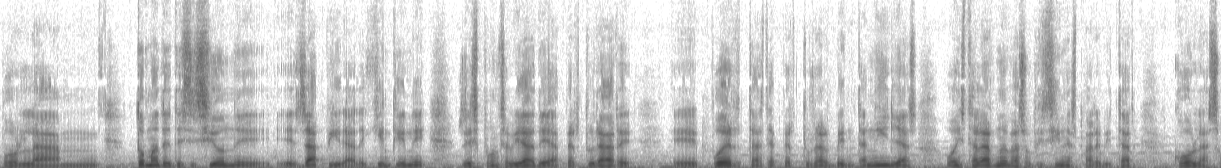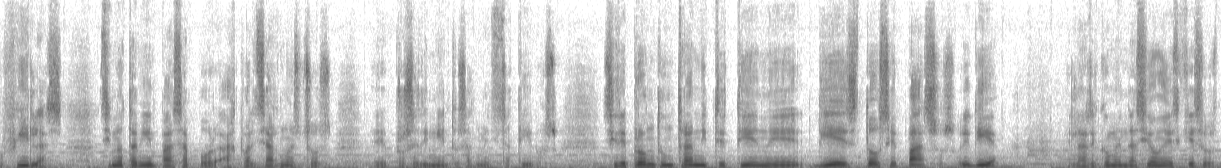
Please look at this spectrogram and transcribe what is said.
por la mm, toma de decisión eh, rápida de quien tiene responsabilidad de aperturar eh, eh, puertas, de aperturar ventanillas o instalar nuevas oficinas para evitar colas o filas, sino también pasa por actualizar nuestros procedimientos administrativos. Si de pronto un trámite tiene 10, 12 pasos hoy día, la recomendación es que esos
